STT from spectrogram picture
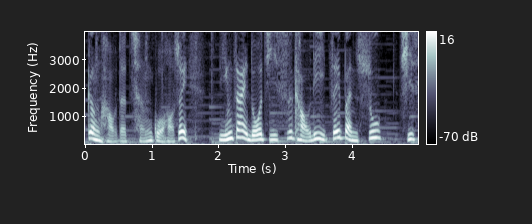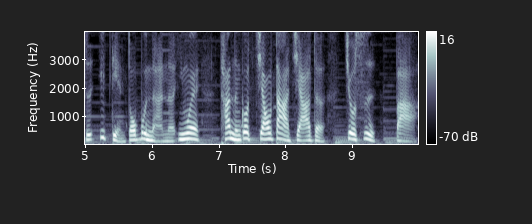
更好的成果哈。所以，赢在逻辑思考力这本书其实一点都不难呢，因为它能够教大家的就是把。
